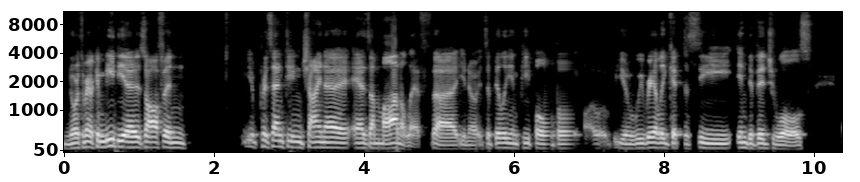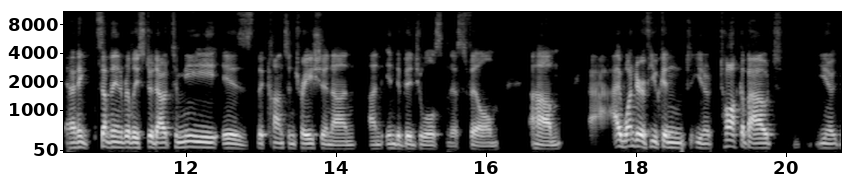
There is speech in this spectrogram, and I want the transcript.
North American media is often you presenting China as a monolith. Uh, you know, it's a billion people, but, you know, we rarely get to see individuals. And I think something that really stood out to me is the concentration on on individuals in this film. Um, I wonder if you can, you know, talk about, you know,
